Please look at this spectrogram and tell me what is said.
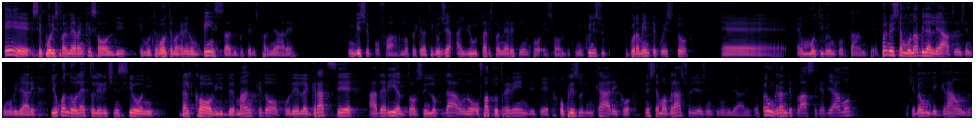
e se può risparmiare anche soldi, che molte volte magari non pensa di poter risparmiare, invece può farlo perché la tecnologia aiuta a risparmiare tempo e soldi. Quindi, quindi sicuramente questo è, un motivo importante. Poi noi siamo un abile alleato degli agenti immobiliari. Io quando ho letto le recensioni dal Covid, ma anche dopo, del grazie ad Realtors in lockdown ho fatto tre vendite, ho preso l'incarico, noi siamo a braccio degli agenti immobiliari. E poi un grande plus che abbiamo è che abbiamo un background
